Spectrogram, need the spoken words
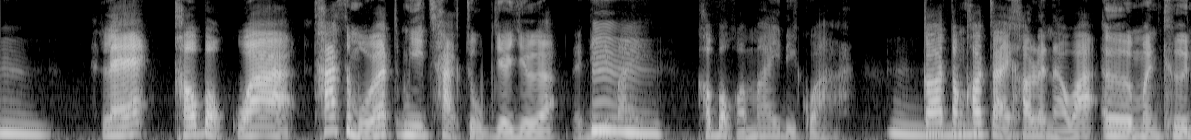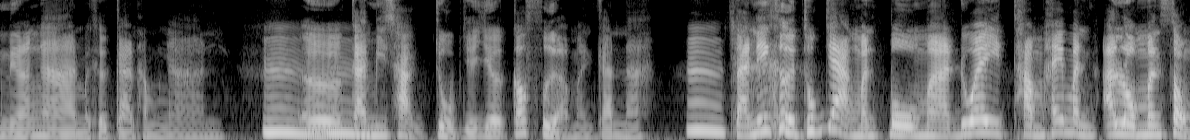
อืมและ เขาบอกว่าถ้าสมมุติว่ามีฉากจูบเยอะๆอะดีไหมอืมเขาบอกว่าไม่ดีกว่ามก็ต้องเข้าใจเขาเลยนะว่า เออ มันคือเนื้องานมันคือการทำงานมเอออ การมีฉากจูบเยอะๆก็เฟื่อเหมือนกันนะอืมแต่นี่คือทุกอย่างมันปูมาด้วยทำให้มันอารมณ์มันส่ง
